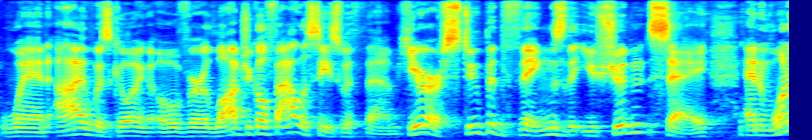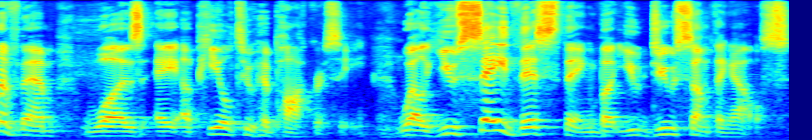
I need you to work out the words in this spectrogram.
when I was going over logical fallacies with them. Here are stupid things that you shouldn't say, and one of them was a appeal to hypocrisy. Well, you say this thing, but you do something else.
